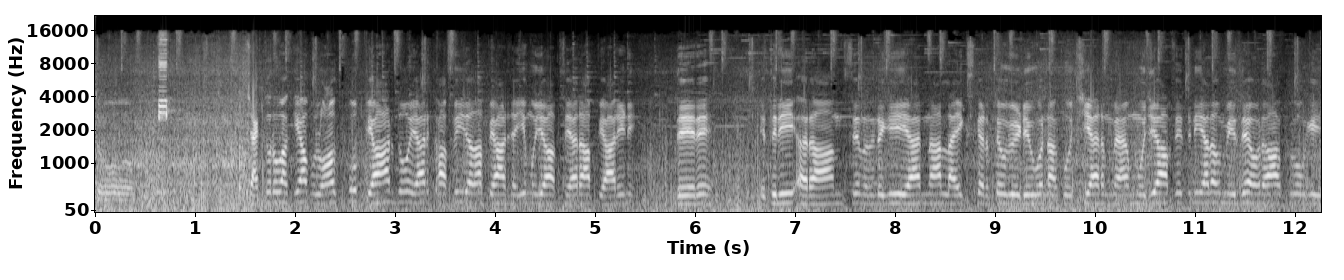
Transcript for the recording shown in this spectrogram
तो चेक करो बाकी आप ब्लॉग को प्यार दो यार, काफ़ी ज़्यादा प्यार चाहिए मुझे आपसे यार, आप प्यार ही नहीं दे रहे। इतनी आराम से मतलब कि यार ना लाइक्स करते हो वीडियो को, ना कुछ यार, मैं, मुझे आपसे इतनी ज़्यादा उम्मीद है और आपको की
